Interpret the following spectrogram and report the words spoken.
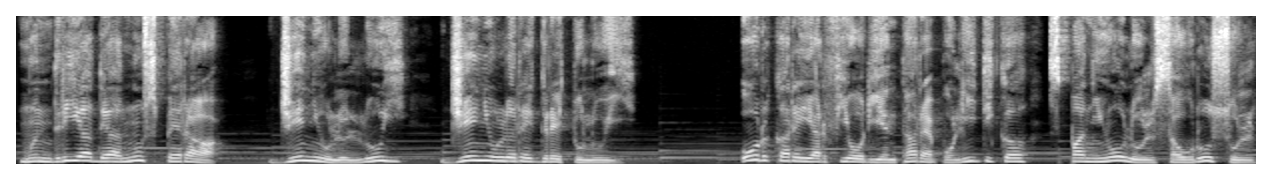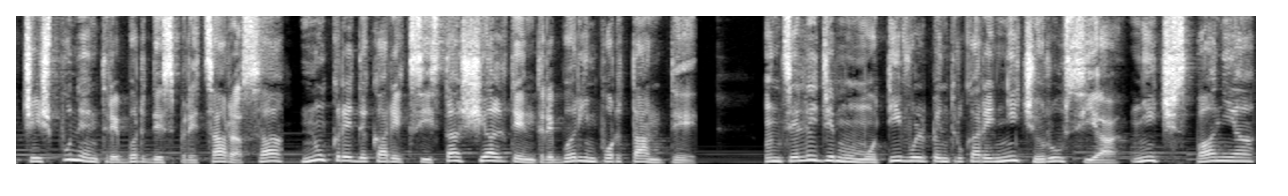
mândria de a nu spera, geniul lui, geniul regretului. Oricare i-ar fi orientarea politică, spaniolul sau rusul ce își pune întrebări despre țara sa nu crede că ar exista și alte întrebări importante. Înțelegem motivul pentru care nici Rusia, nici Spania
